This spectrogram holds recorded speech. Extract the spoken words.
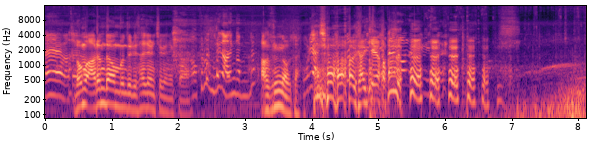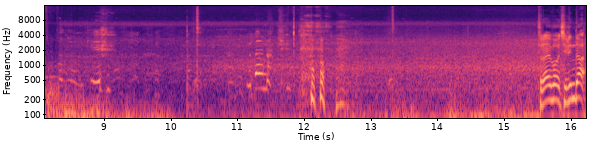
네 맞아요. 너무 아름다운 분들이 사진을 찍으니까. 어, 그럼 우리는 아닌가 본데? 아 그런가 보다. 우리 아닌가? 갈게요. 있어요. 드라이버 지린다.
